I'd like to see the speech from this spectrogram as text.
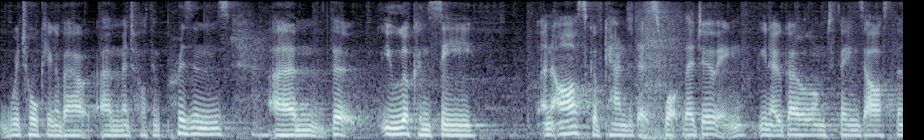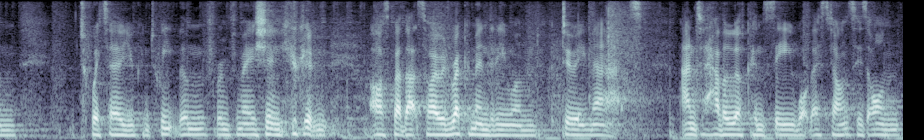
we're talking about um, mental health in prisons, um, that you look and see and ask of candidates what they're doing. You know, go along to things, ask them, Twitter, you can tweet them for information, you can ask about that. So I would recommend anyone doing that and to have a look and see what their stance is on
